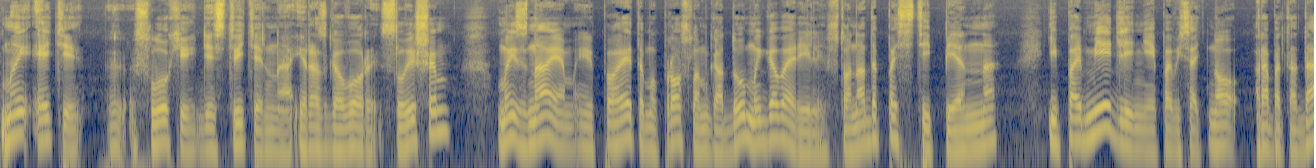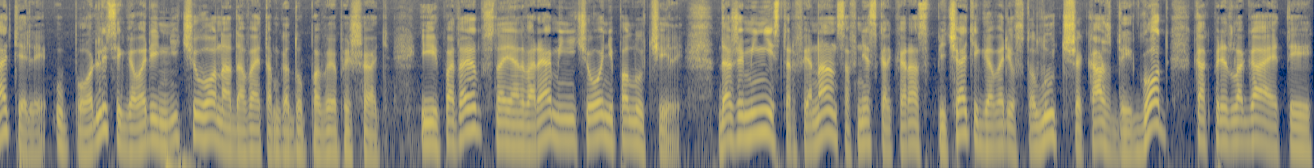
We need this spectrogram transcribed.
Мы эти э, слухи действительно и разговоры слышим. Мы знаем, и поэтому в прошлом году мы говорили, что надо постепенно и помедленнее повышать. Но работодатели упорились и говорили, ничего надо в этом году повышать. И потом с января мы ничего не получили. Даже министр финансов несколько раз в печати говорил, что лучше каждый год, как предлагает и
